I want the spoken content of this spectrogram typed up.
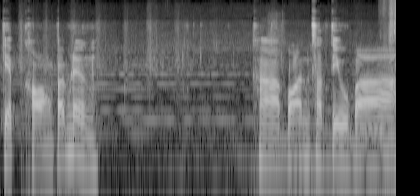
เก็บของแป๊บหนึ่งคาร์บอนสตีลบาร์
